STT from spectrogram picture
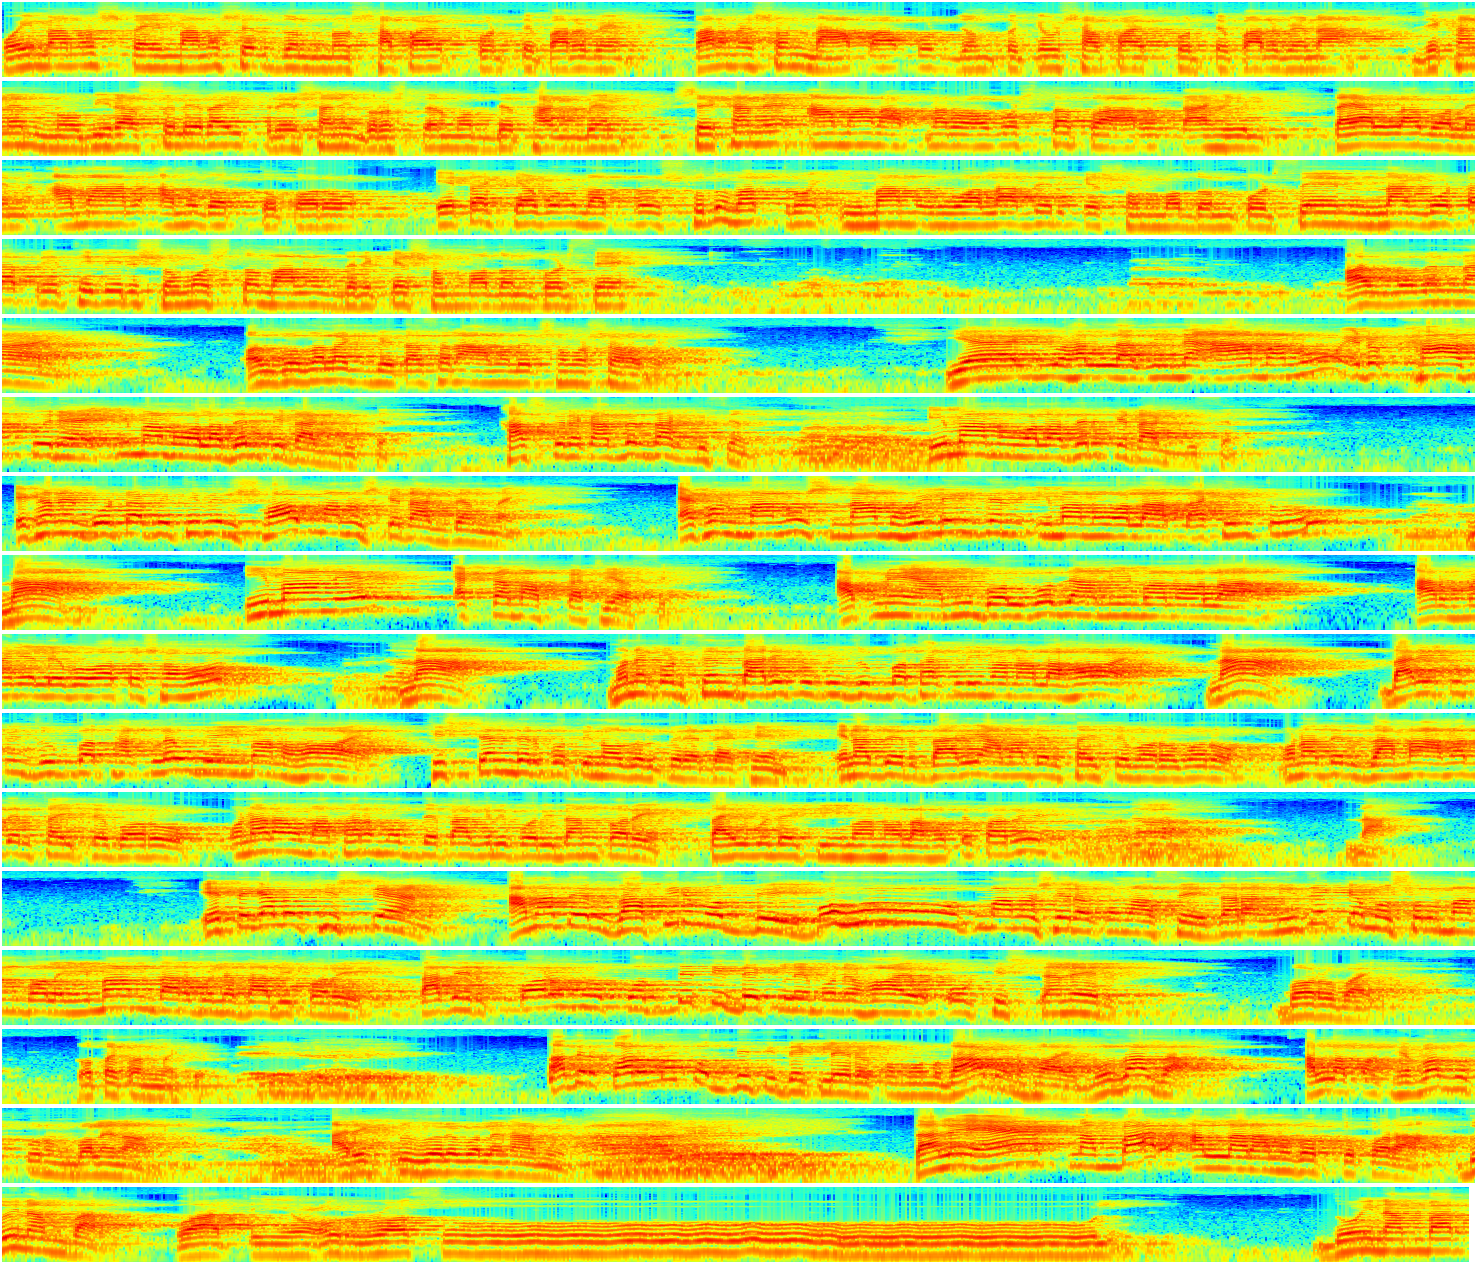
ওই মানুষটাই মানুষের জন্য সাফায়াত করতে পারবে। পারমিশন না পাওয়া পর্যন্ত কেউ সাফায়াত করতে পারবে না। যেখানে নবী রাসুলেরাই প্রেশানিগ্রস্তের মধ্যে থাকবেন, সেখানে আমার, আপনার অবস্থা তো আরও কাহিল। তাই আল্লাহ বলেন, আমার আনুগত্য করো। এটা কেবলমাত্র, শুধুমাত্র ইমানওয়ালাদেরকে সম্বোধন করছেন না গোটা পৃথিবীর সমস্ত মানুষদেরকে সম্বোধন করছে? আজ বোঝেন নাই? আজ বোঝা লাগবে, তাছাড়া আমাদের সমস্যা হবে। আমানু, এটা খাস করে ইমানওয়ালাদেরকে ডাক দিছেন। খাস করে কাদের ডাক দিছেন? ইমানওয়ালাদেরকে ডাক দিছেন। এখানে গোটা পৃথিবীর সব মানুষকে ডাক দেন নাই। এখন মানুষ নাম হইলেই যেন ইমানওয়ালা, তা কিন্তু না। ইমানের একটা মাপকাঠি আছে। আপনি, আমি বলব যে আমি ইমানওয়ালা, আর মেনে নেব অত সহজ না। মনে করছেন, দাড়ি টুপি, জুব্বা থাকলে ইমানওয়ালা হয়? না। দাড়ি টুপি জুব্বা থাকলেও বেঈমান হয়। খ্রিস্টানদের প্রতি নজর করে দেখেন। এনাদের দাড়ি আমাদের চাইতে বড় বড়। ওনাদের জামা আমাদের চাইতে বড়। ওনারাও মাথার মধ্যে পাগড়ি পরিধান করে। তাই বলে কি ইমানওয়ালা হতে পারে? না। এতে গেল খ্রিস্টান। আমাদের জাতির মধ্যেই বহুত মানুষ এরকম আছে, যারা নিজেকে মুসলমান বলে ইমানদার বলে দাবি করে। তাদের কর্ম পদ্ধতি দেখলে মনে হয় ও খ্রিস্টানের বড় ভাই। কথা কন্যাকে তাদের কর্ম পদ্ধতি দেখলে এরকম অনুধাবন হয়, বোঝা যায়। আল্লাহ পাক হেফাজত করুন, বলেন আমি আর একটু জোরে বলেন আমি তাহলে এক নাম্বার আল্লাহর আনুগত্য করা, দুই নাম্বার রসুল। দুই নাম্বার,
